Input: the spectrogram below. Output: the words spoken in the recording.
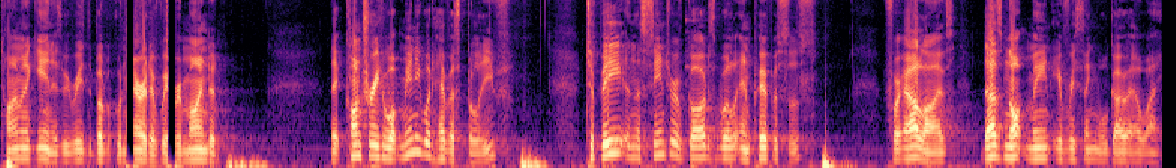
Time and again, as we read the biblical narrative, we're reminded that contrary to what many would have us believe, to be in the center of God's will and purposes for our lives does not mean everything will go our way.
